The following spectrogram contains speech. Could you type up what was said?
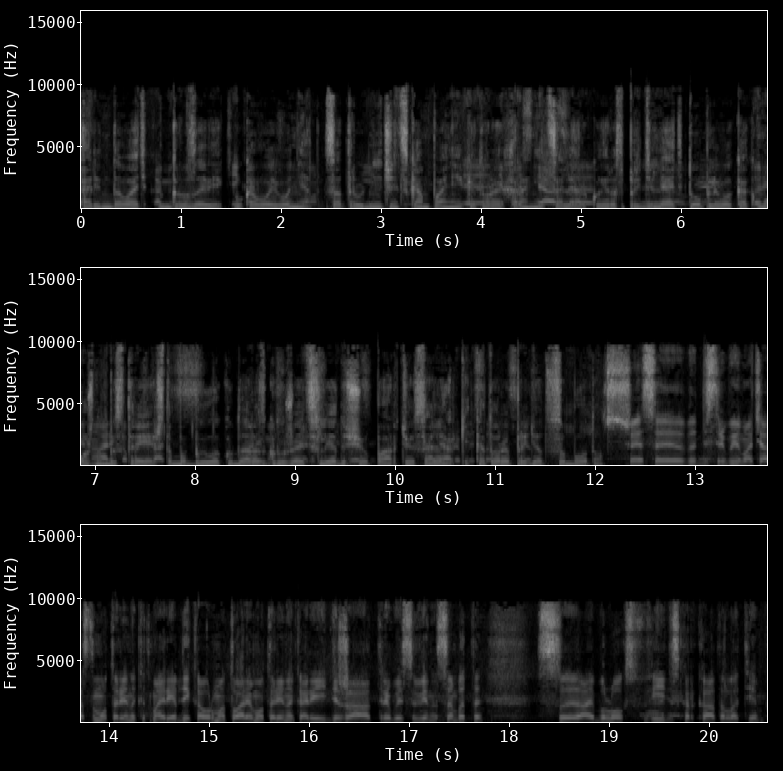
арендовать грузовик, у кого его нет, сотрудничать с компанией, которая хранит солярку, и распределять топливо как можно быстрее, чтобы было куда разгружать следующую партию солярки, которая придет в субботу. Distribuim această motorină cât mai repede, ca următoarea motorină care deja trebuie să vină sâmbătă, să aibă loc să fie descărcată la timp.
